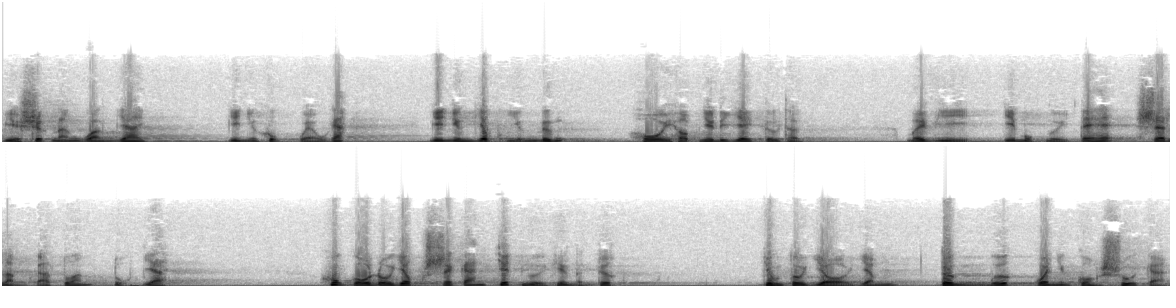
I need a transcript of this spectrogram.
vì sức nặng hoàng vai Vì những khúc quẹo gắt, Vì những dốc dựng đứng, Hồi hộp như đi dây tử thần. Bởi vì chỉ một người té sẽ làm cả toán tuột vai Khúc gỗ đổ dốc sẽ cán chết người khiêng đằng trước. Chúng tôi dò dẫm từng bước qua những con suối cạn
